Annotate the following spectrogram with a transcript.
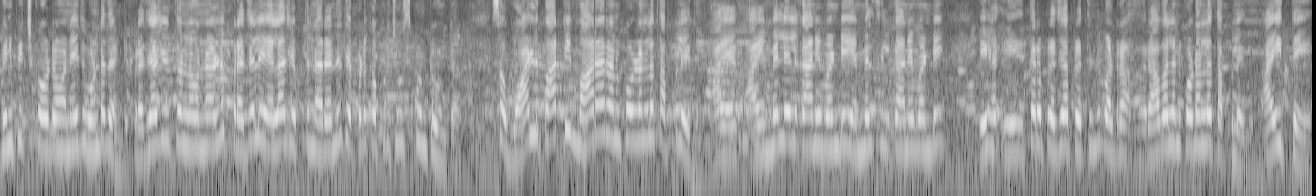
వినిపించుకోవడం అనేది ఉండదండి. ప్రజా జీవితంలో ప్రజలు ఎలా చెప్తున్నారు అనేది ఎప్పటికప్పుడు చూసుకుంటూ ఉంటారు. సో వాళ్ళు పార్టీ మారారనుకోవడంలో తప్పలేదు. ఆ ఎమ్మెల్యేలు కానివ్వండి ఎమ్మెల్సీలు కానివ్వండి ఇతర ప్రజాప్రతినిధులు వాళ్ళు రా- రావాలనుకోవడంలో తప్పలేదు. అయితే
